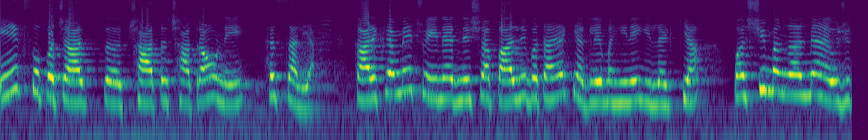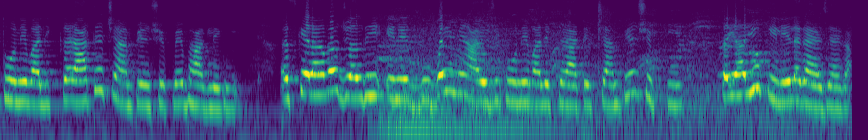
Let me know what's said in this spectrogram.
150 छात्र छात्राओं ने हिस्सा लिया। कार्यक्रम में ट्रेनर निशा पाल ने बताया कि अगले महीने ये लड़कियाँ पश्चिम बंगाल में आयोजित होने वाली कराटे चैंपियनशिप में भाग लेंगी। इसके अलावा जल्द ही इन्हें दुबई में आयोजित होने वाले कराटे चैंपियनशिप की तैयारियों के लिए लगाया जाएगा।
